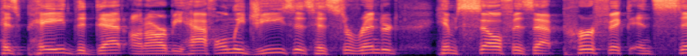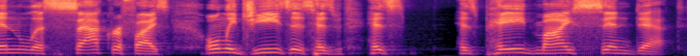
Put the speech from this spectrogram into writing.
has paid the debt on our behalf. Only Jesus has surrendered himself as that perfect and sinless sacrifice. Only Jesus has, has, has paid my sin debt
